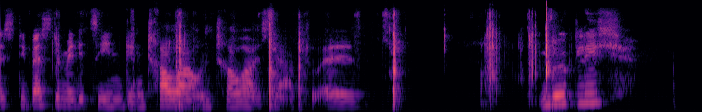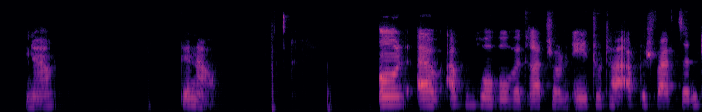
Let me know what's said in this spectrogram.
ist die beste Medizin gegen Trauer und Trauer ist ja aktuell möglich. Ja, genau. Und äh, apropos, wo wir gerade schon eh total abgeschweift sind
